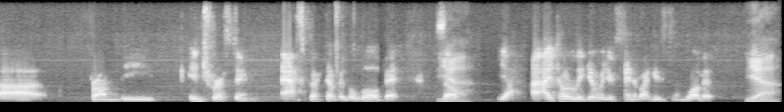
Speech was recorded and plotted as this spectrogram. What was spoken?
uh, from the interesting aspect of it a little bit. So, yeah, yeah, I, I, totally get what you're saying about Houston. Love it. Yeah,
